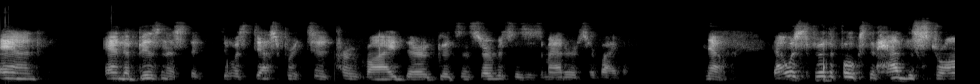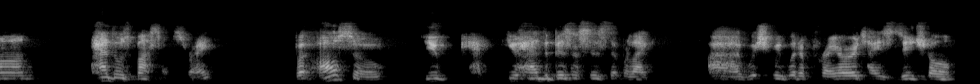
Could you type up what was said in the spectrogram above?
and and a business that, that was desperate to provide their goods and services as a matter of survival. Now, that was for the folks that had the strong, had those muscles, right? But also, you you had the businesses that were like, ah, I wish we would have prioritized digital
